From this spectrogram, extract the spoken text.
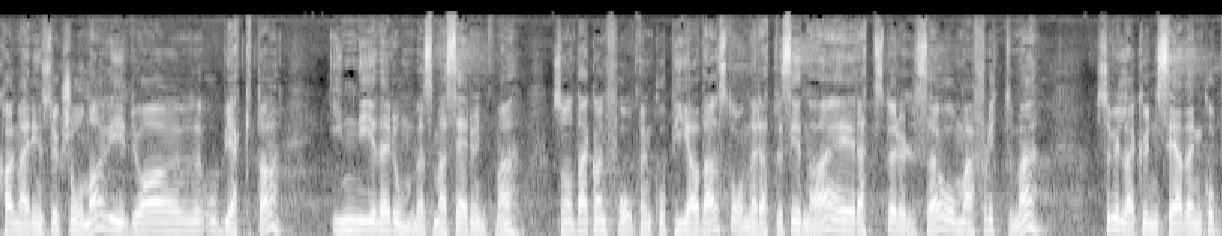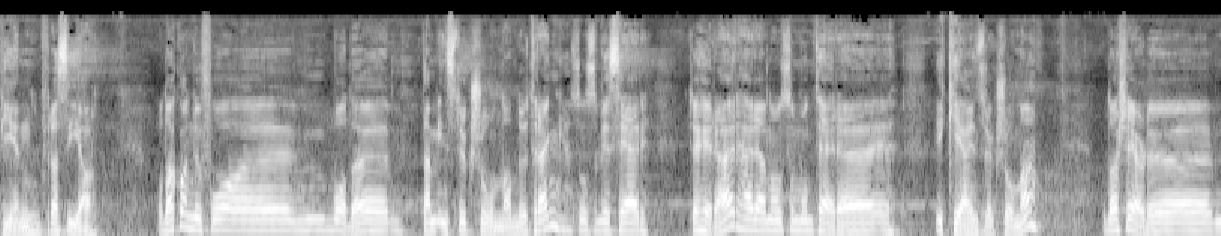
kan være instruksjoner, videoer, objekter inn i det rommet som jeg ser rundt meg. Sånn at jeg kan få opp en kopi av deg stående rett ved siden av deg i rett størrelse. Og om jeg flytter meg, så vil jeg kunne se den kopien fra sida. Og Da kan du få eh, både de instruksjonene du trenger, sånn som vi ser til høyre her. Her er noen som monterer Ikea-instruksjoner. Og Da ser du eh,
